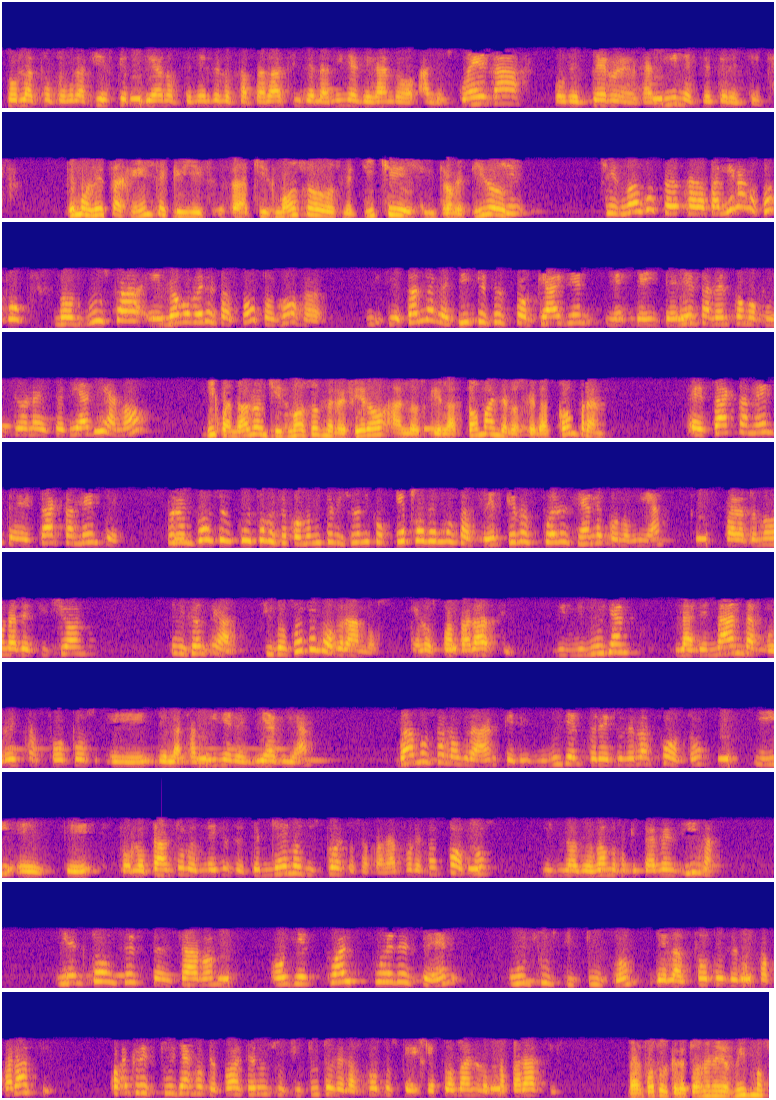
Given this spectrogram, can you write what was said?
por las fotografías que pudieran obtener de los paparazzi de las niñas llegando a la escuela o del perro en el jardín, etcétera, etcétera. ¿Qué molesta gente que, o sea, chismosos, metiches, intrometidos? Chis- chismosos, pero, pero también a nosotros nos gusta eh, luego ver esas fotos, ¿no? O sea, si están de metiches es porque a alguien le, le interesa ver cómo funciona este día a día, ¿no? Y cuando hablo en chismosos me refiero a los que las toman y a los que las compran. Exactamente, exactamente. Pero entonces justo los economistas dijeron, dijo, ¿qué podemos hacer? ¿Qué nos puede enseñar la economía para tomar una decisión? Y dijeron, mira, si nosotros logramos que los paparazzi disminuyan la demanda por estas fotos eh, de la familia en el día a día, vamos a lograr que disminuya el precio de las fotos y este por lo tanto los medios estén menos dispuestos a pagar por esas fotos y nos los vamos a quitar de encima. Y entonces pensaron, oye, ¿cuál puede ser un sustituto de las fotos de los paparazzi? ¿Cuál crees tú, Yango, que pueda ser un sustituto de las fotos que, que toman los paparazzi? Las fotos que se toman ellos mismos.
